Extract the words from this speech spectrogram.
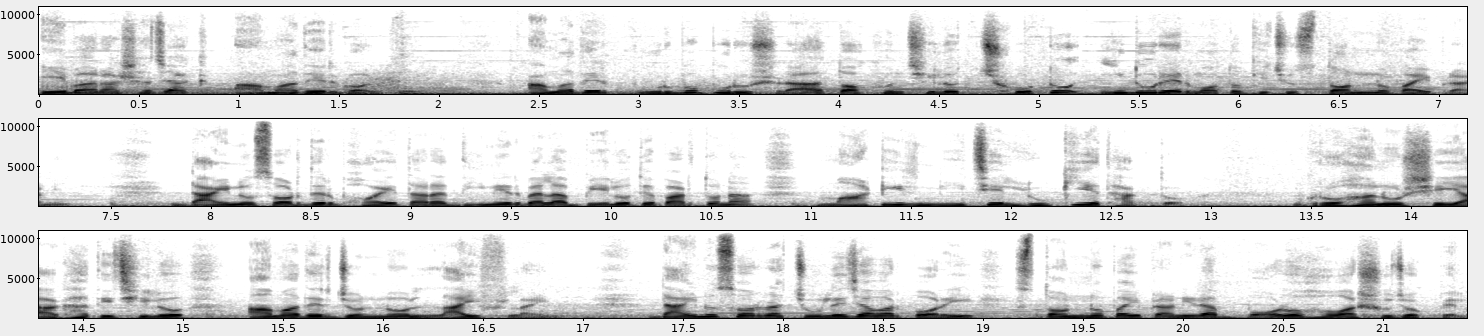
এবার আসা যাক আমাদের গল্প। আমাদের পূর্বপুরুষরা তখন ছিল ছোট ইঁদুরের মতো কিছু স্তন্যপায়ী প্রাণী। ডাইনোসরদের ভয়ে তারা দিনের বেলা বেরোতে পারত না, মাটির নিচে লুকিয়ে থাকত। গ্রহাণুর সেই আঘাতই ছিল আমাদের জন্য লাইফ লাইন ডাইনোসররা চলে যাওয়ার পরেই স্তন্যপায়ী প্রাণীরা বড় হওয়ার সুযোগ পেল।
